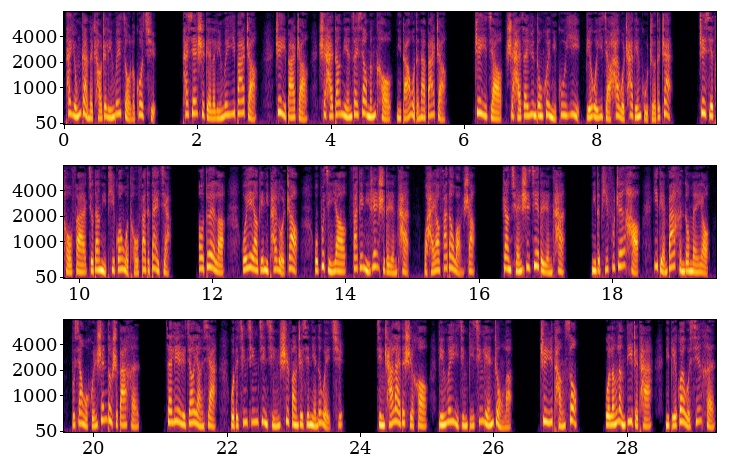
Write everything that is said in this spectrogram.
他勇敢的朝着林薇走了过去。他先是给了林薇一巴掌，这一巴掌是还当年在校门口你打我的那巴掌，这一脚是还在运动会你故意别我一脚害我差点骨折的债。这些头发就当你剃光我头发的代价。哦，对了，我也要给你拍裸照，我不仅要发给你认识的人看，我还要发到网上。让全世界的人看，你的皮肤真好，一点疤痕都没有，不像我浑身都是疤痕。在烈日骄阳下，我的青青尽情释放这些年的委屈。警察来的时候，林薇已经鼻青脸肿了。至于唐宋，我冷冷地着他：“你别怪我心狠，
